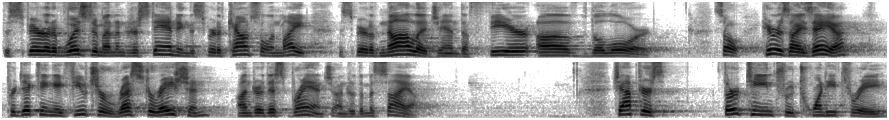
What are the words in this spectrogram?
The Spirit of wisdom and understanding, the Spirit of counsel and might, the Spirit of knowledge and the fear of the Lord. So here is Isaiah predicting a future restoration under this branch, under the Messiah. Chapters 13 through 23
